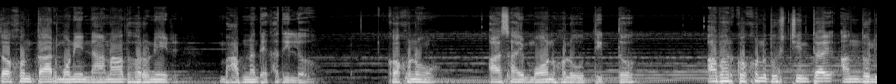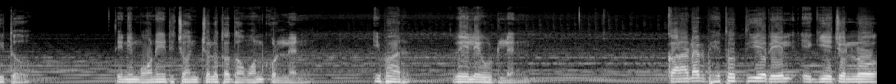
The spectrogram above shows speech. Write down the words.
তখন তার মনে নানা ধরনের ভাবনা দেখা দিল। কখনো আশায় মন হলো উদ্দীপ্ত আবার কখনো দুশ্চিন্তায় আন্দোলিত। তিনি মনের চঞ্চলতা দমন করলেন। এবার রেলে উঠলেন। কানাডার ভেতর দিয়ে রেল এগিয়ে চলল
